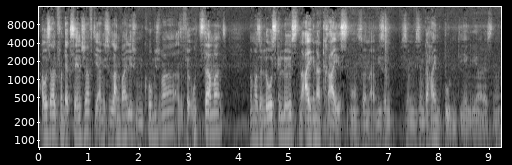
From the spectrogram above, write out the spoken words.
außerhalb von der Gesellschaft, die eigentlich so langweilig und komisch war, also für uns damals, nochmal so losgelöst, ein eigener Kreis, ne? so ein, wie, so ein, wie, so ein, wie so ein Geheimbund irgendwie das. Ne?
